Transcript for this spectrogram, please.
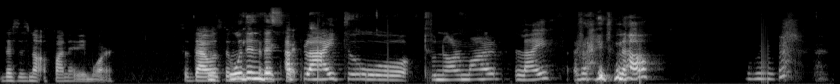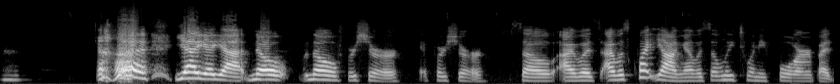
this is not fun anymore. So that was the. Wouldn't this apply to to normal life right now? yeah, yeah, yeah. No, no, for sure, for sure. So I was, I was quite young. I was only 24, but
